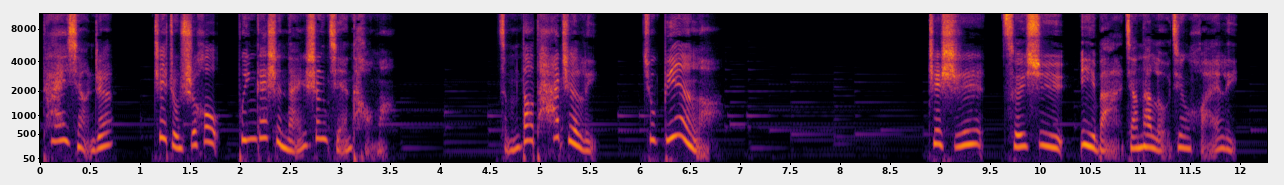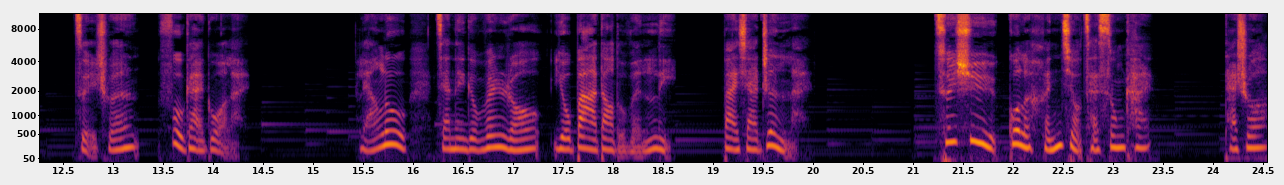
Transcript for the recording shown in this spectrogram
他还想着这种时候不应该是男生检讨吗？怎么到他这里就变了？这时，崔旭一把将他搂进怀里，嘴唇覆盖过来。梁璐在那个温柔又霸道的吻里败下阵来。崔旭过了很久才松开，他说：“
